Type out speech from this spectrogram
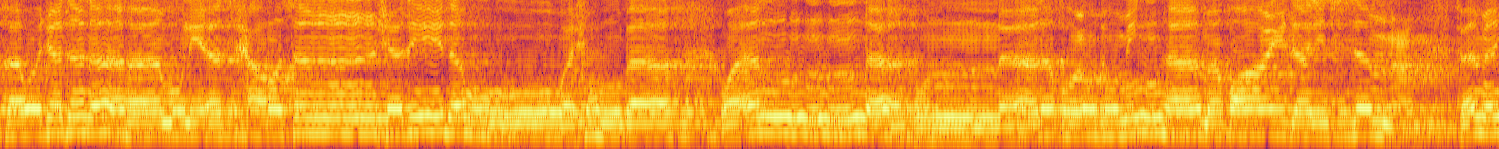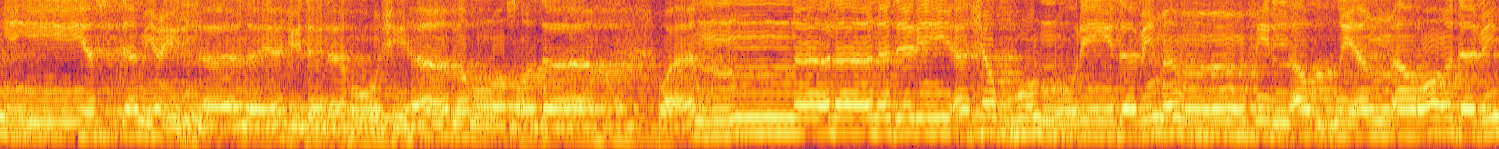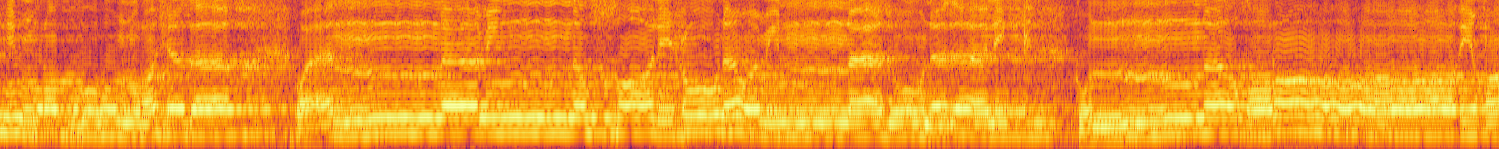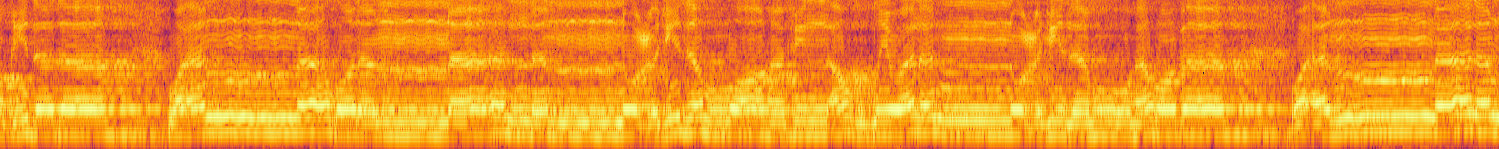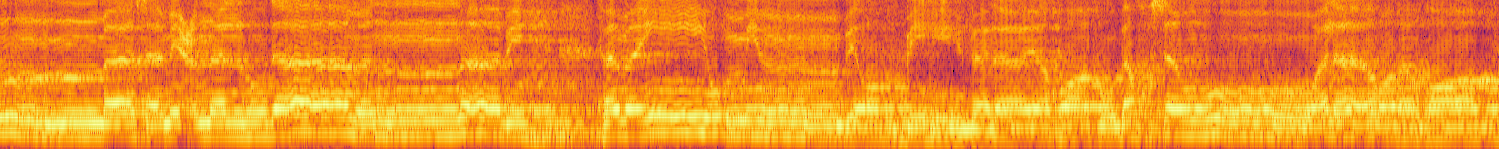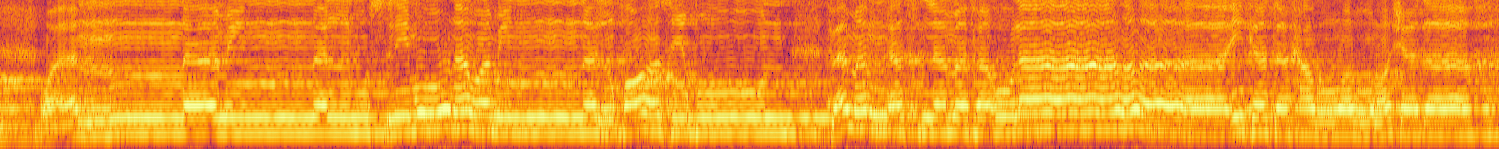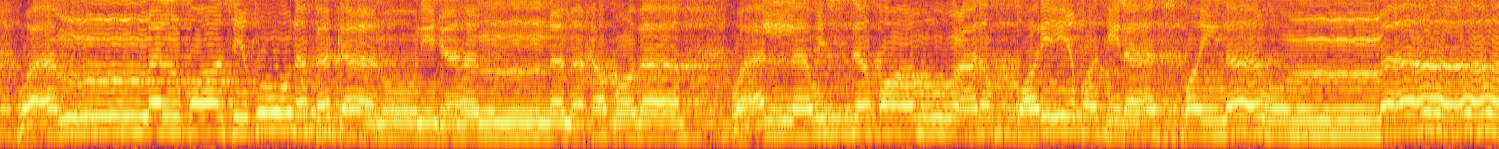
فوجدناها ملئت حرسا شديدا وشهبا وأنا كنا نقعد منها مقاعد للسمع فمن يستمع الآن يجد له شهابا رصدا وأنا لا ندري أشر أريد بمن في الأرض أم أراد بهم ربهم رشدا وأنا منا الصالحون ومنا دون ذلك كنا طرائق قددا وأنا ظننا أن لن نعجز الله في الأرض ولن نعجزه هربا وأنا لما سمعنا الهدى آمنا به فمن يؤمن بربه فلا يخاف بخسا ولا رهقا. وأنا منا المسلمون ومنا القاسطون فمن أسلم فأولئك تحروا رشدا وأما القاسطون فكانوا لجهنم حطبا وأن لو استقاموا على الطريقة لأسقيناهم ماء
